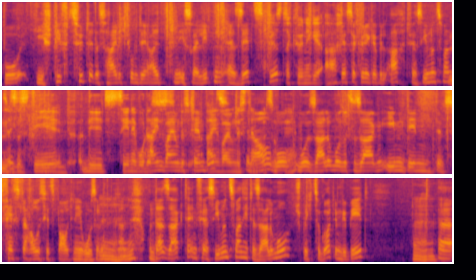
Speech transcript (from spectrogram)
wo die Stiftshütte, das Heiligtum der alten Israeliten, ersetzt wird. 1. Könige 8. 1. König Kapitel 8, Vers 27. Das ist die, die Szene, wo das... Einweihung des Tempels. Einweihung des genau, Tempels, wo, okay. wo Salomo sozusagen ihm den, das feste Haus jetzt baut in Jerusalem. Ja. Und da sagt er in Vers 27, der Salomo spricht zu Gott im Gebet, äh,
